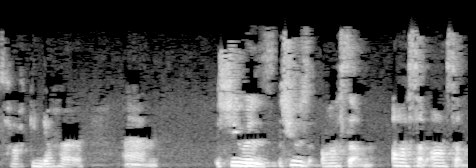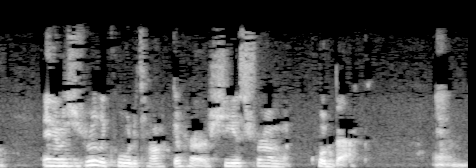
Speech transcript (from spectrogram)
talking to her. Um, she was, she was awesome, awesome, awesome. And it was just really cool to talk to her. She is from Quebec. And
